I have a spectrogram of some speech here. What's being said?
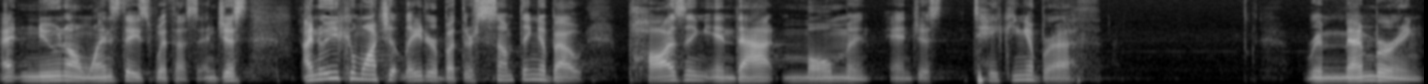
at noon on Wednesdays with us and just I know you can watch it later, but there's something about pausing in that moment and just taking a breath. Remembering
